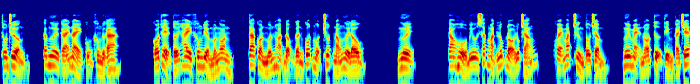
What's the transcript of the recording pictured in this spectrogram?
thôn trưởng, các ngươi cái này cũng không được a. Có thể tới hay không điểm món ngon, ta còn muốn hoạt động gần cốt một chút nóng người đâu. Ngươi cao hổ biêu sắc mặt lúc đỏ lúc trắng, khỏe mắt chừng tô trầm, ngươi mẹ nó tự tìm cái chết.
